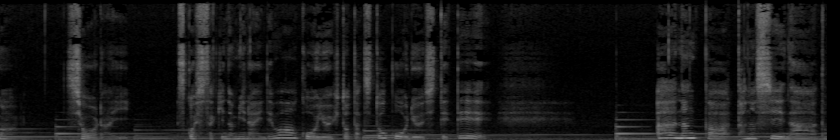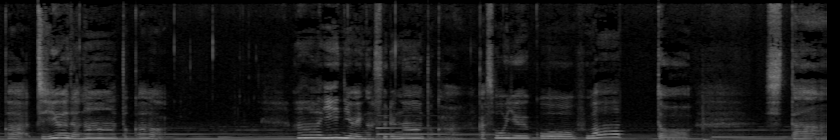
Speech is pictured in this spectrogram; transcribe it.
うまあ将来少し先の未来ではこういう人たちと交流しててあーなんか楽しいなとか自由だなとかあーいい匂いがするなとかなんかそういうこうふわっとした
